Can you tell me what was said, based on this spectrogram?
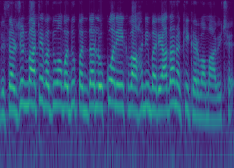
વિસર્જન માટે વધુમાં વધુ પંદર લોકો અને એક વાહનની મર્યાદા નક્કી કરવામાં આવી છે.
